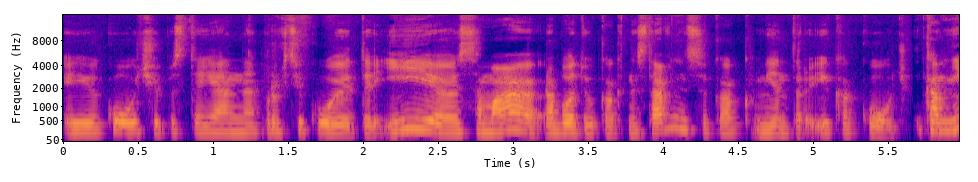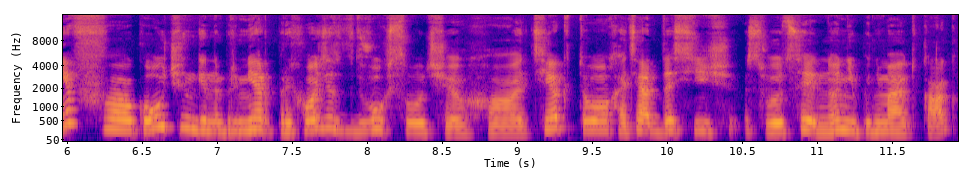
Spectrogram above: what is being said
и коучей постоянно практикую это, и сама работаю как наставница, как ментор и как коуч. Ко мне в коучинге, например, приходят в двух случаях а, те, кто хотят достичь свою цель, но не понимают как,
